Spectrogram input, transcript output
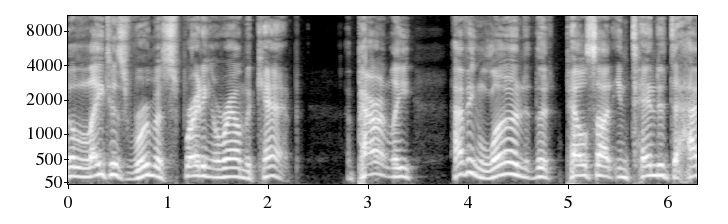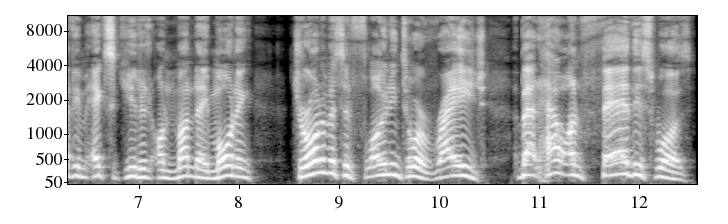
the latest rumor spreading around the camp. Apparently, having learned that Pelsart intended to have him executed on Monday morning, Jeronimus had flown into a rage about how unfair this was,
